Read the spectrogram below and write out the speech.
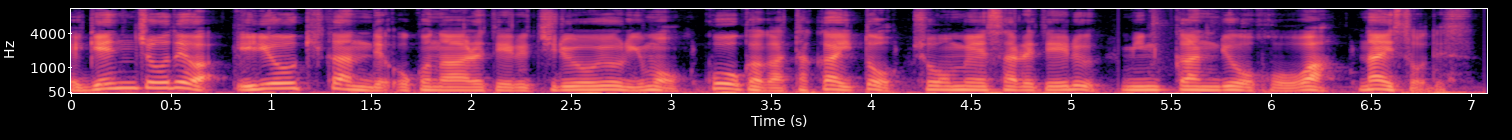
現状では医療機関で行われている治療よりも効果が高いと証明されている民間療法はないそうです。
